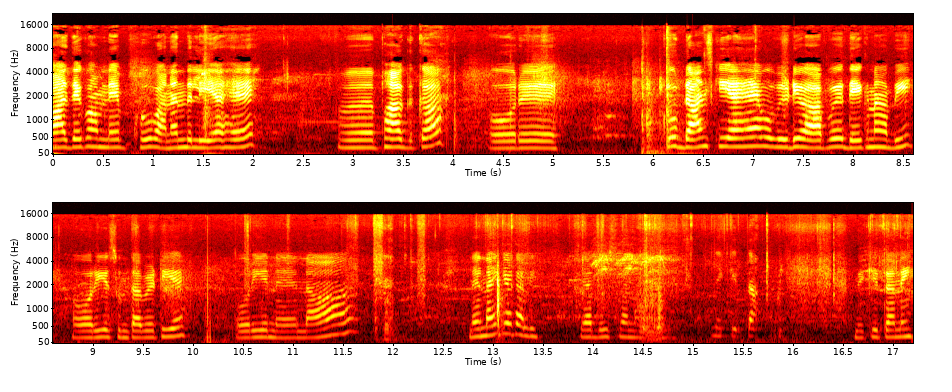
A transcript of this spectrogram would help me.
आज देखो हमने खूब आनंद लिया है फाग का और खूब डांस किया है वो वीडियो आप देखना अभी और ये सुनता बेटी है और ये नैना नैना ही क्या खाली या दूसरा नाम? निकिता। निकिता नहीं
